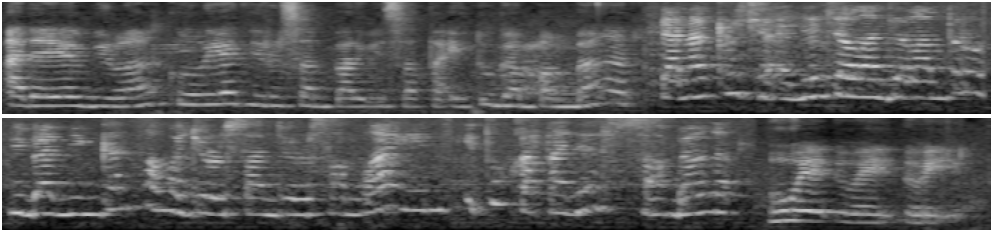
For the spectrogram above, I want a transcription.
Ada yang bilang kuliah jurusan pariwisata itu gampang banget. Karena kerjaannya jalan-jalan terus dibandingkan sama jurusan-jurusan lain itu katanya susah banget. Wait, wait, wait.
